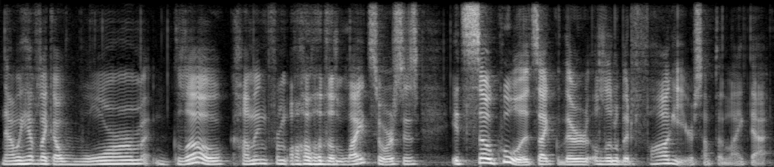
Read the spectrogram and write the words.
Now we have like a warm glow coming from all of the light sources. It's so cool. It's like they're a little bit foggy or something like that.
